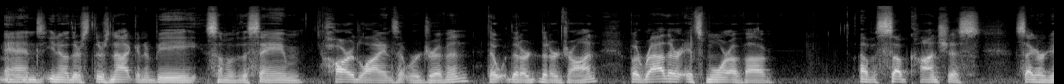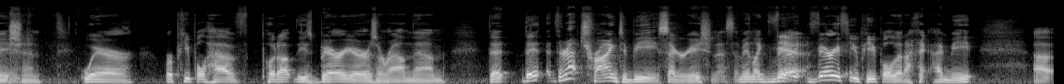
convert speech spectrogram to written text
Mm-hmm. And you know, there's there's not going to be some of the same hard lines that were driven that, that are that are drawn, but rather it's more of a of a subconscious segregation mm-hmm. where where people have put up these barriers around them that they, they're not trying to be segregationists. I mean, like very, yeah. very few people that I, I meet, uh,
